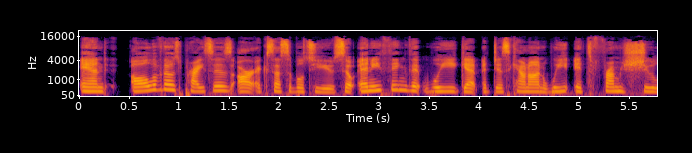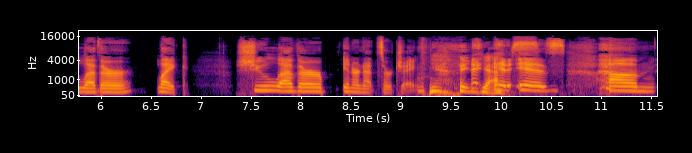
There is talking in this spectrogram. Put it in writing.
And all of those prices are accessible to you. So anything that we get a discount on, we, it's from shoe leather, like, shoe leather internet searching. yes. It is. Um,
